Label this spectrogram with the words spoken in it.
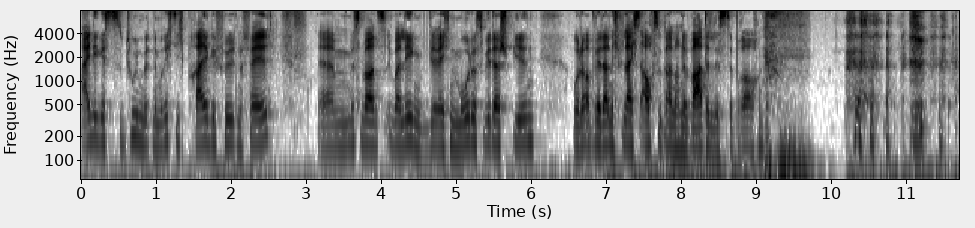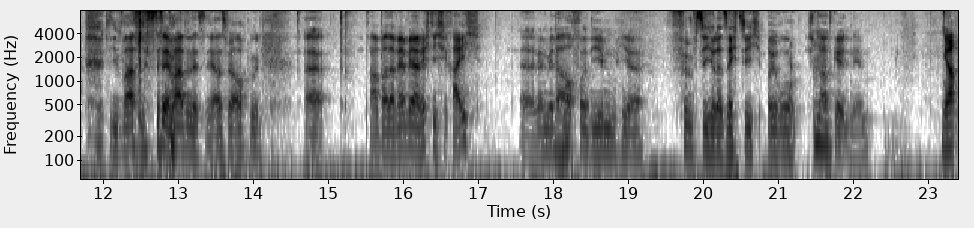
einiges zu tun mit einem richtig prall gefüllten Feld. Ähm, müssen wir uns überlegen, welchen Modus wir da spielen oder ob wir da nicht vielleicht auch sogar noch eine Warteliste brauchen. Die Warteliste der Warteliste, ja, das wäre auch gut. Äh, aber da wären wir ja richtig reich, äh, wenn wir da auch von jedem hier 50 oder 60 Euro Startgeld nehmen. Ja,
